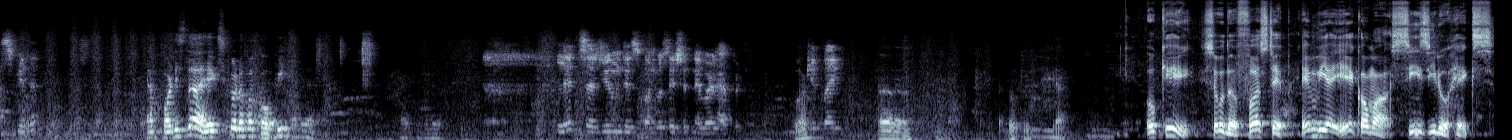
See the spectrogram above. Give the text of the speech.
Okay, ask me then. Uh, what is the hex code of a copy? Let's assume this conversation never happened. What? Okay, bye. Uh, okay, yeah. Okay, so the first step MVI A comma C0 hex.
